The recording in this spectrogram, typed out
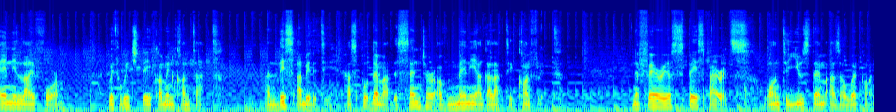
any life form with which they come in contact. And this ability has put them at the center of many a galactic conflict. Nefarious space pirates want to use them as a weapon,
